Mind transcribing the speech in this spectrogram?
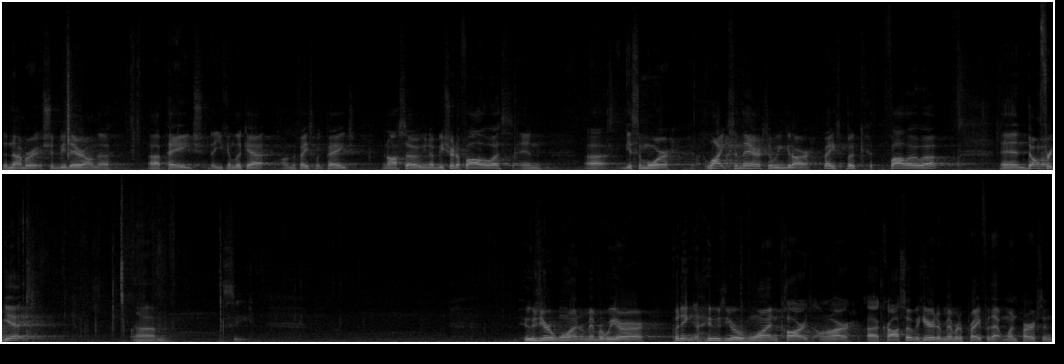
the number. It should be there on the uh, page that you can look at on the Facebook page. And also, you know, be sure to follow us and uh, get some more likes in there so we can get our Facebook follow up. And don't forget, um, let's see. Who's Your One? Remember, we are putting Who's Your One cards on our uh, cross over here to remember to pray for that one person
